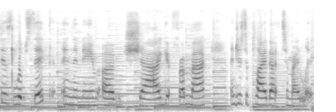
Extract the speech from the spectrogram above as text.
this lipstick in the name of Shag from MAC and just apply that to my lips.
